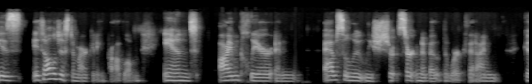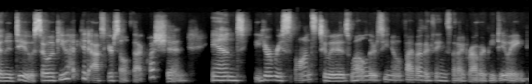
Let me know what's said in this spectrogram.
is it's all just a marketing problem. And I'm clear and absolutely sure, certain about the work that I'm going to do. So if you could ask yourself that question and your response to it is, well, there's, you know, five other things that I'd rather be doing.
